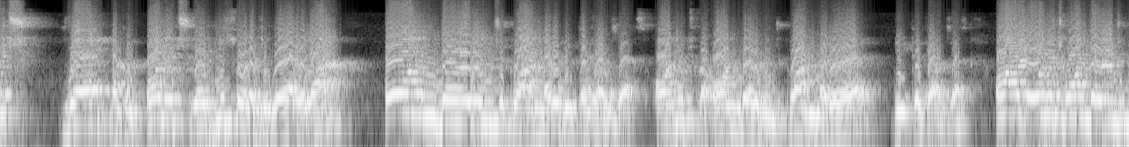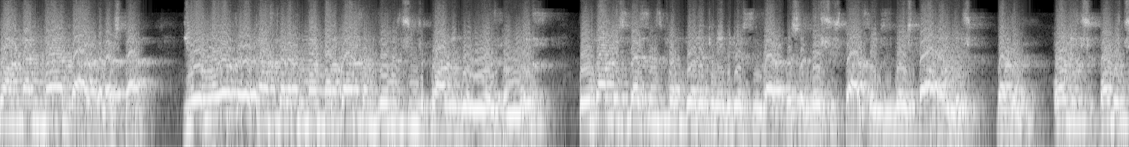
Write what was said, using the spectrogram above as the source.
13 ve bakın 13 ve bir sonraki değer olan 14. puanları dikkate alacağız. 13 ve 14. puanları dikkate alacağız. O halde 13 ve 14. puanlar nerede arkadaşlar? Yığılmalı frekans tarafından bakarsanız 13. puanı görüyorsunuz. Buradan da isterseniz toplayarak inebilirsiniz arkadaşlar. 5, 3 daha 8, 5 daha 13. Bakın 13, 13.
